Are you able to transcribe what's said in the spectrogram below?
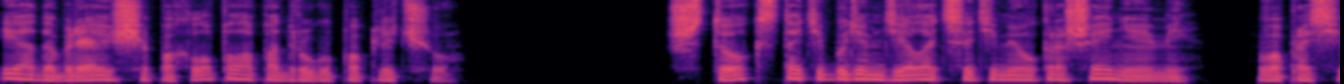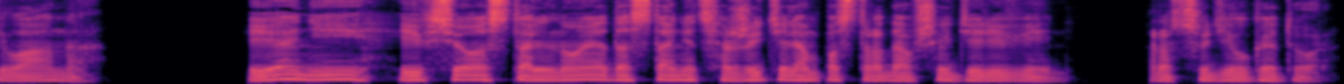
и одобряюще похлопала подругу по плечу. «Что, кстати, будем делать с этими украшениями?» — вопросила она. «И они, и все остальное достанется жителям пострадавших деревень рассудил Гедор,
